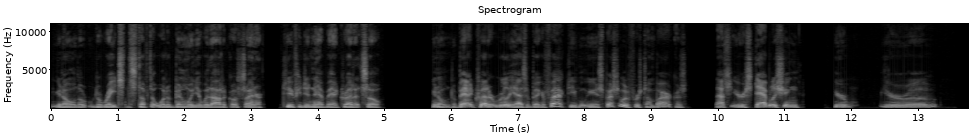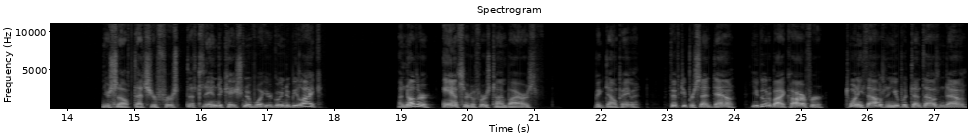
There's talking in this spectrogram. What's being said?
you know, the, the rates and stuff that would have been with you without a cosigner if you didn't have bad credit. So, you know, the bad credit really has a big effect, even especially with a first time buyer, because that's you're establishing your your uh, yourself. That's your first. That's the indication of what you're going to be like. Another answer to first time buyers, big down payment, fifty percent down. You go to buy a car for twenty thousand, you put ten thousand down,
